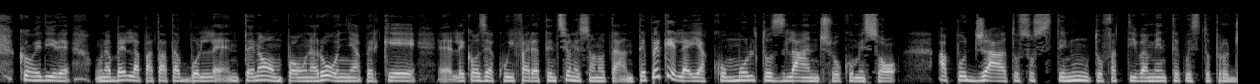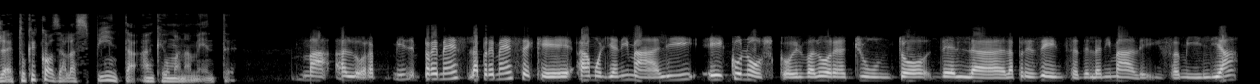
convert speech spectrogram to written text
come dire, una bella patata bollente, no? un po' una rogna, perché eh, le cose a cui fare attenzione sono tante. Perché lei ha con molto slancio, come so, appoggiato, sostenuto fattivamente questo progetto? Che cosa l'ha spinta anche umanamente? Ma allora, la premessa è che amo gli animali e conosco il valore aggiunto della presenza dell'animale in famiglia,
